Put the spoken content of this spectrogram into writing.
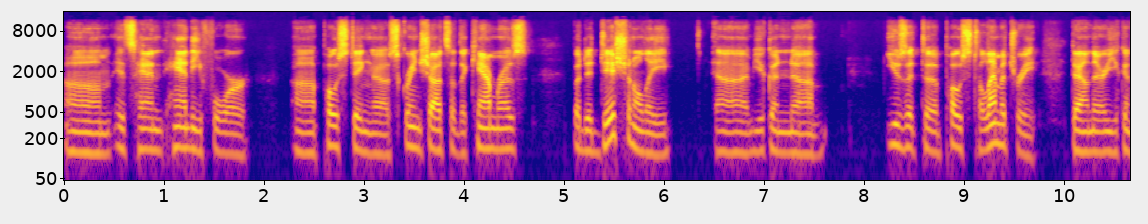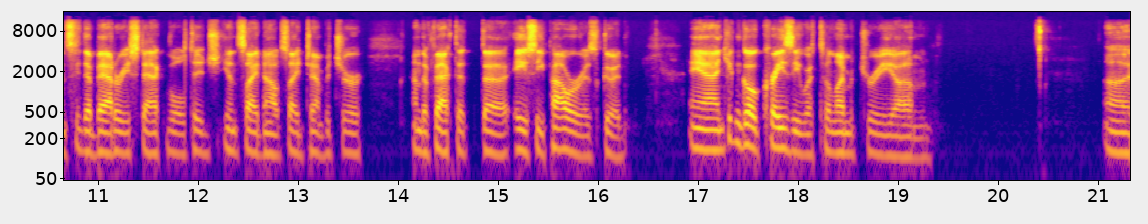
Um, it's hand, handy for uh, posting uh, screenshots of the cameras, but additionally, uh, you can uh, use it to post telemetry down there. You can see the battery stack voltage, inside and outside temperature, and the fact that uh, AC power is good. And you can go crazy with telemetry um, uh,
